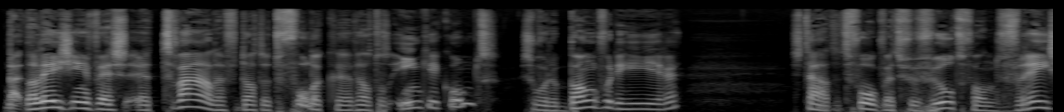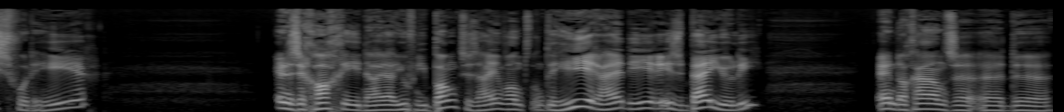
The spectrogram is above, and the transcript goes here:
Nou, dan lees je in vers 12 dat het volk wel tot inkeer komt. Ze worden bang voor de Heer. Staat het volk werd vervuld van vrees voor de Heer. En dan zegt Haggai, nou ja, je hoeft niet bang te zijn, want, want de Heer, de Heer is bij jullie. En dan gaan ze de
